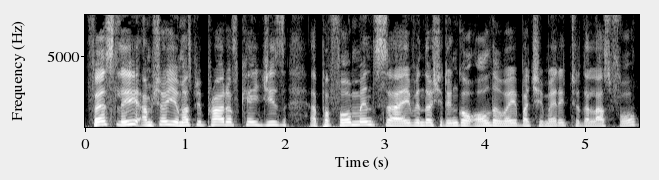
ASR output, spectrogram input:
Firstly, I'm sure you must be proud of KG's uh, performance, uh, even though she didn't go all the way, but she made it to the last four.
